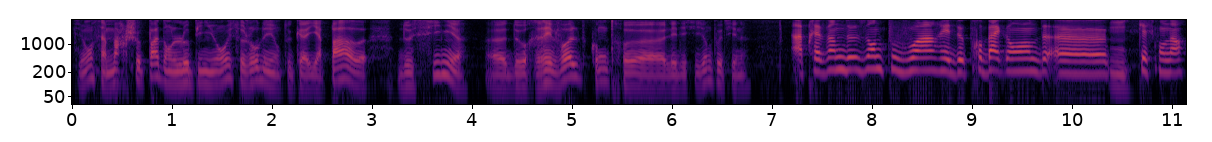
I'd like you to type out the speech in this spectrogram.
Finalement, ça ne marche pas dans l'opinion russe aujourd'hui. En tout cas, il n'y a pas euh, de signe euh, de révolte contre euh, les décisions de Poutine. Après 22 ans de pouvoir et de propagande, euh, Mm. qu'est-ce qu'on a?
